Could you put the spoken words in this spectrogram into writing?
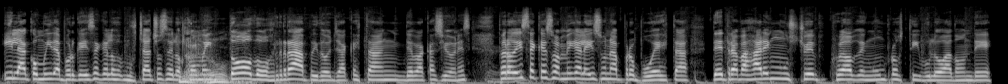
y la comida, porque dice que los muchachos se los Claro. comen todos rápido, ya que están de vacaciones. Pero dice que su amiga le hizo una propuesta de trabajar en un strip club, en un prostíbulo, a donde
